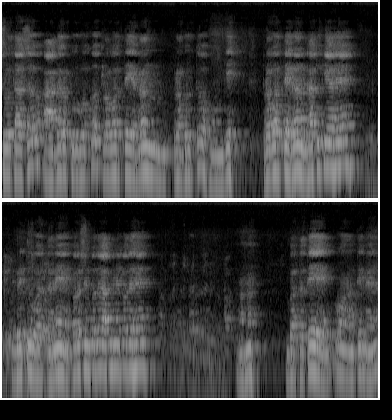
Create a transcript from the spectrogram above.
श्रोता सब आदर पूर्वक प्रवर्तेरन प्रवृत्त होंगे। प्रवर्तेरन धातु क्या है? मृत्यु वर्तने परसम पद आत्मनिपद है वर्तते। वो अंतिम है ना?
